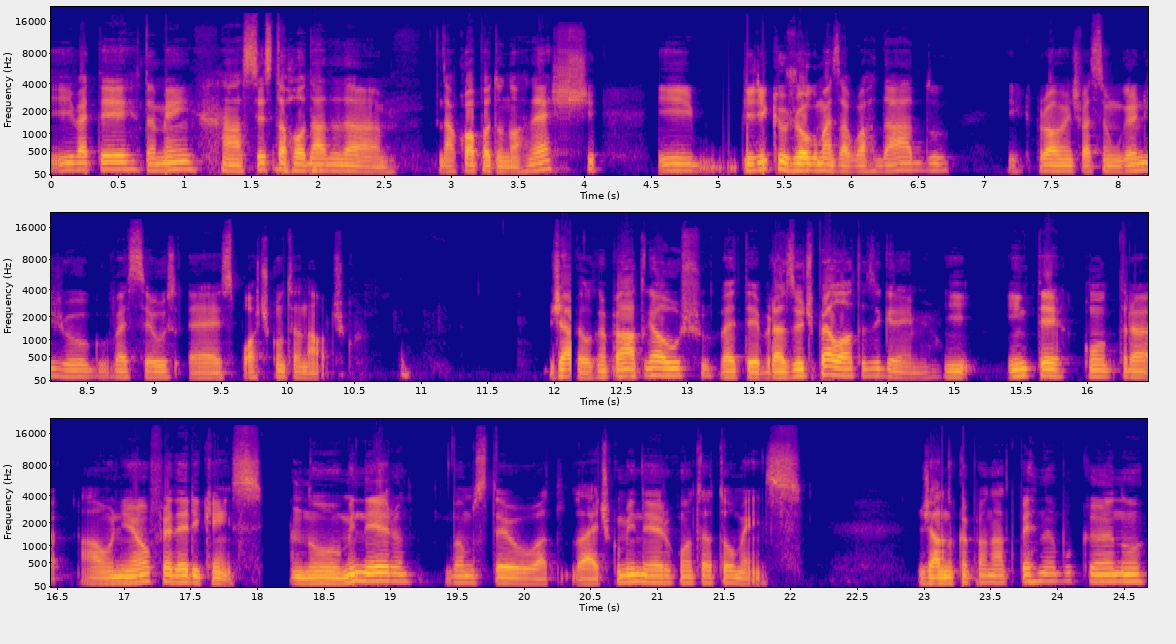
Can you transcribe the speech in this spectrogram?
E vai ter também a sexta rodada da, da Copa do Nordeste. E diria que o jogo mais aguardado, e que provavelmente vai ser um grande jogo, vai ser o é, Esporte contra Náutico. Já pelo Campeonato Gaúcho, vai ter Brasil de Pelotas e Grêmio. E Inter contra a União Frederiquense. No Mineiro, vamos ter o Atlético Mineiro contra a Tomense. Já no Campeonato Pernambucano,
